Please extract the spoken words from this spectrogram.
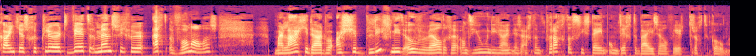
vierkantjes, gekleurd, wit, mensfiguur, echt van alles. Maar laat je daardoor alsjeblieft niet overweldigen, want Human Design is echt een prachtig systeem om dichter bij jezelf weer terug te komen.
